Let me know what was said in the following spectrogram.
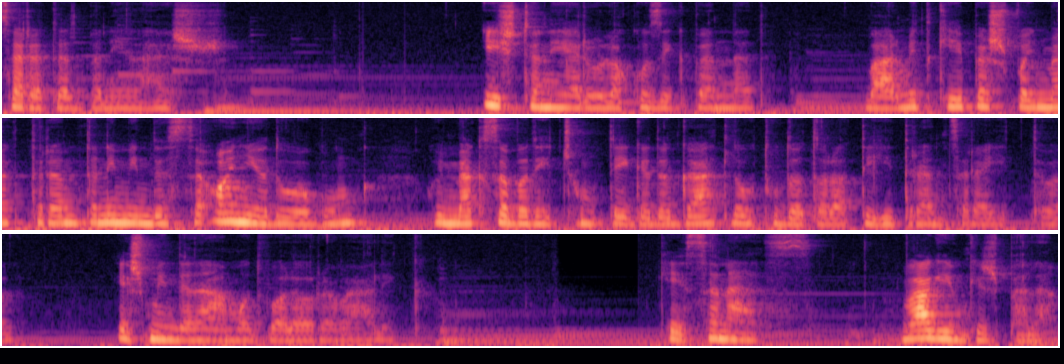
szeretetben élhess. Isteni erő lakozik benned. Bármit képes vagy megteremteni, mindössze annyi a dolgunk, hogy megszabadítsunk téged a gátló tudatalatti hitrendszereittől, és minden álmod valóra válik. Készen állsz? Vágjunk is bele!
